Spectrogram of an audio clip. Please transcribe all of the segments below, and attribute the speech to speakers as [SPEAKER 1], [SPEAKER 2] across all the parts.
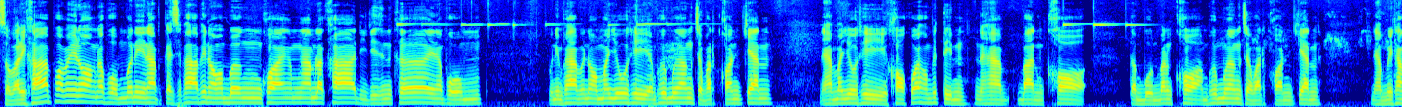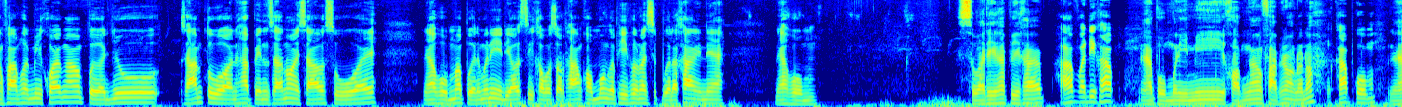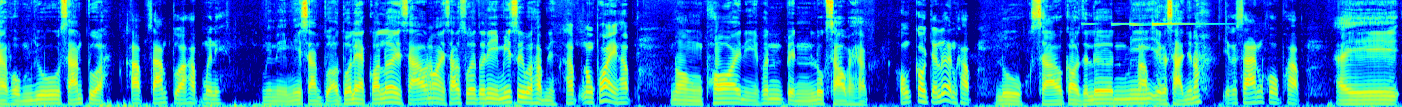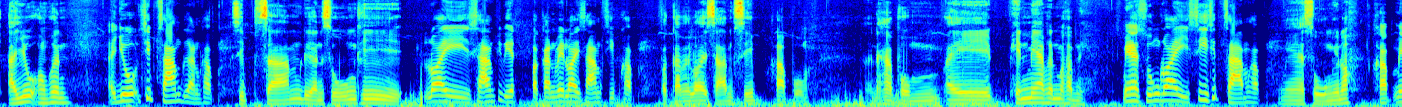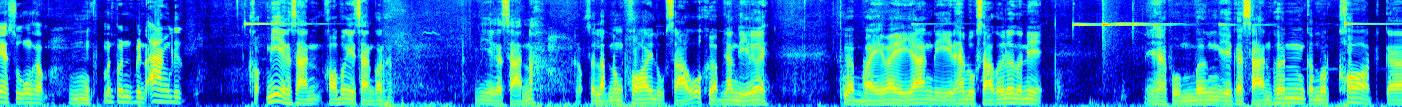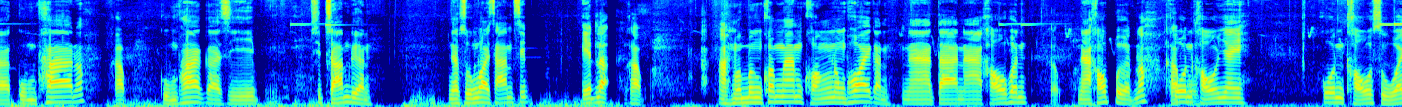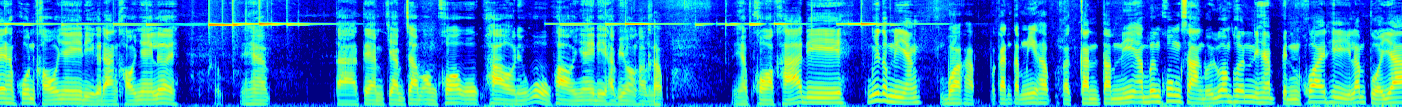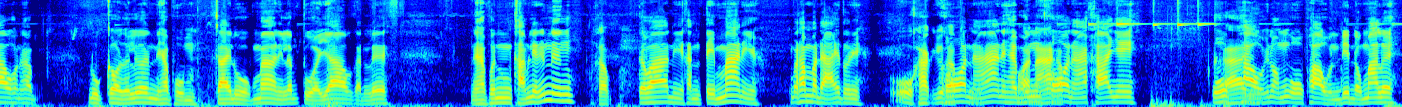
[SPEAKER 1] สวัสดีครับพ่อแม่พี่น้องนะผมวันนี้นะครับกสิภาพี่น้องมาเบิงควายงามๆราคาดีที่เช่นเคยนะผมวันนี้พาพี่น้องมาอยู่ที่อำเภอเมืองจังหวัดขอนแก่นนะครับมาอยู่ที่คอควายของพี่ตินนะครับบ้านคอตำบลบ้านคออำเภอเมืองจังหวัดขอนแก่นนะครับมีทางฟาร์มเพิ่นมีควายงามมาเปิดอยู่สามตัวนะครับเป็นสาวน้อยสาวสวยนะครับผมมาเปิดวันนี้เดี๋ยวสิเขามาสอบถามข้อมูลกับพี่เพื่อนว่าสิเปิดราคาอย่างเนี้ยนะครับผม สวัสดีครับพี่ครับ
[SPEAKER 2] ครับสวัสดีครับ
[SPEAKER 1] นะครับผมวันนี้มีของงามฝากพี่น้องแล้วเนาะ
[SPEAKER 2] ครับผม
[SPEAKER 1] นะครับผมอยู่สามตัว
[SPEAKER 2] ครับสามตัวครับมือนี้
[SPEAKER 1] มีนี่มีสามตัวเอาตัวแรกก่อนเลยสาวน้อยสาวสวยตัวนี้มีซื้อป่ะครับนี่
[SPEAKER 2] ครับน้องพ่อยครับ
[SPEAKER 1] น้องพลอยนี่เพิ่นเป็นลูกสาวไปครับ
[SPEAKER 2] ของเก่าเจริญครับ
[SPEAKER 1] ลูกสาวเก่าเจริญมี
[SPEAKER 2] ครับ
[SPEAKER 1] เอกสารอยู่เนาะ
[SPEAKER 2] เอกสารครบครับ
[SPEAKER 1] ไออายุของเพิ่น
[SPEAKER 2] อายุ 13 เดือนครับ
[SPEAKER 1] 13 เดือนสูงที่
[SPEAKER 2] ร้อยสามสิบเอ็ดประกันไว้ร้อยสามสิบครับ
[SPEAKER 1] ประกันไปร้อยสามสิบ
[SPEAKER 2] ครับผม
[SPEAKER 1] นะครับผมไอเห็นแม่เพิ่นมาครับนี่
[SPEAKER 2] แม่สูงร้อยสี่สิบสามครับ
[SPEAKER 1] แม่สูงอยู่เนาะ
[SPEAKER 2] ครับ แม่สูงครับ
[SPEAKER 1] อืม
[SPEAKER 2] มันเป็นเป็นอ่างลึก
[SPEAKER 1] ขอมีเอกสารขอเบิ่งเอกสารก่อนครับ มีเอกสารเนาะ
[SPEAKER 2] ครับ
[SPEAKER 1] สำหรับน้องพลอยลูกสาวโอ้เขือบอย่างดีเลยเขือบใบไว้อย่างดีนะครับลูกสาวก็เรื่องตัวนี้นี่ครับผมเบิ่งเอกสารเพิ่นกำหนดคลอดกับกุมภาเนาะ
[SPEAKER 2] ครับ
[SPEAKER 1] กุมภากับสี่สิบสามเดือนนะครับสูงร้อยสามสิบเอ็ดละ
[SPEAKER 2] ครับ
[SPEAKER 1] อะมาเบิ่งความงามของน้องพลอยกันหน้าตาหน้าเขาเพิ่น
[SPEAKER 2] ครับ
[SPEAKER 1] หน้าเขาเปิดเนาะ
[SPEAKER 2] ครับ
[SPEAKER 1] โคนเขาใหญ่ โคนเขาสวยครับโคนเขาใหญ่ดีกระดานเขาใหญ่เลย
[SPEAKER 2] ครับ
[SPEAKER 1] นะครับตาแต้มแก้มจำอ่องคอโอกเผานี่โอ้โอกเผาใหญ่ดีครับพี่น้องครับ
[SPEAKER 2] ครับ
[SPEAKER 1] นี่ครับคอขาดีมีตำหนิหยัง
[SPEAKER 2] บัวครับ ประกันตำนี้ครับ
[SPEAKER 1] ประกันตำนี้อะเบิ่งโครงสร้างโดยรวมเพิ่นนี่ครับเป็นควายที่ลำตัวยาวนะครับลูกเก่าจะเลื่อนนี่ครับผมจ่ายลูกมากนี่ลำตัวยาวกันเลยนะครับเพิ่นขามเรียงนิดนึง
[SPEAKER 2] ครับ
[SPEAKER 1] แต่ว่านี่คันเต็มมากนี่มาธรรมดาไอ้ตัวนี้
[SPEAKER 2] โอ้คักอยู่
[SPEAKER 1] ค
[SPEAKER 2] ครับ
[SPEAKER 1] อหนานะครับ
[SPEAKER 2] ข้อ
[SPEAKER 1] เบิ่ง
[SPEAKER 2] หนา
[SPEAKER 1] คอ
[SPEAKER 2] ครับ
[SPEAKER 1] หนาขาใหญ่โอกเผา
[SPEAKER 2] ขา
[SPEAKER 1] พี่น้องมึงโอกเผาหุ่นเด่นออกมาเลย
